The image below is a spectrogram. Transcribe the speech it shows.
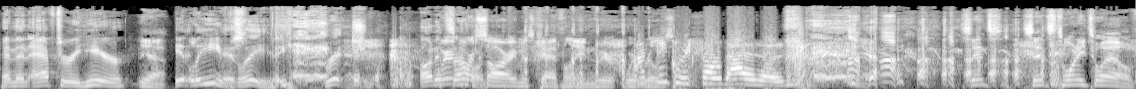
and then after a year, Yeah. it leaves. It leaves rich. on its We're, own. we're sorry, Miss Kathleen. We're, we're I really think sorry. we're sold out of those. since since 2012.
